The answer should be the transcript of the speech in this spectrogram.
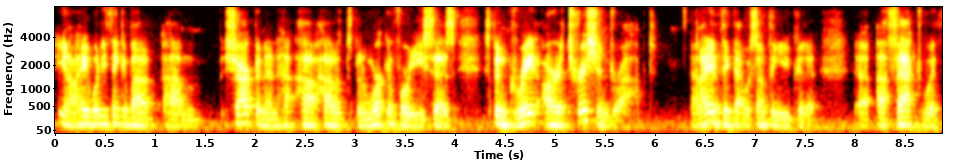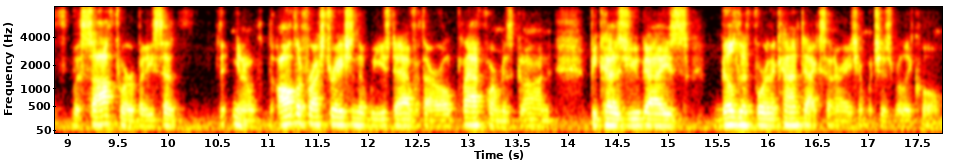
you know, hey, what do you think about um, Sharpen and how, how it's been working for you? He says it's been great. Our attrition dropped, and I didn't think that was something you could uh, affect with with software. But he said you know all the frustration that we used to have with our old platform is gone because you guys build it for the contact center agent which is really cool.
